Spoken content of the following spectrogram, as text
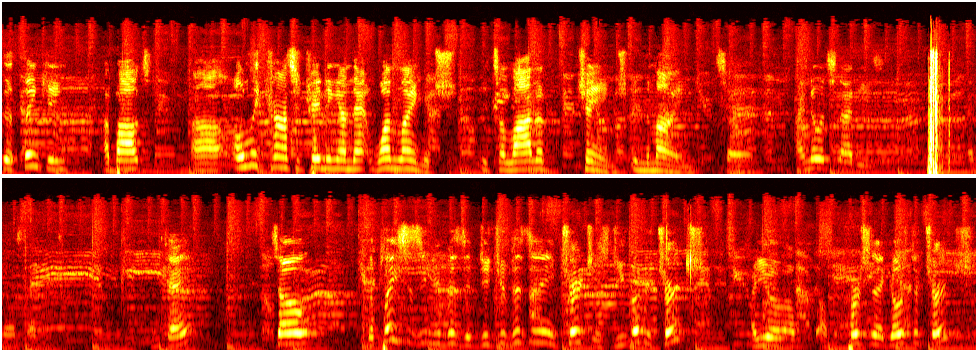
the thinking about uh, only concentrating on that one language. It's a lot of change in the mind. So I know it's not easy. I know it's not easy. Okay? So, the places that you visit, did you visit any churches? Do you go to church? Are you a, a person that goes to church?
